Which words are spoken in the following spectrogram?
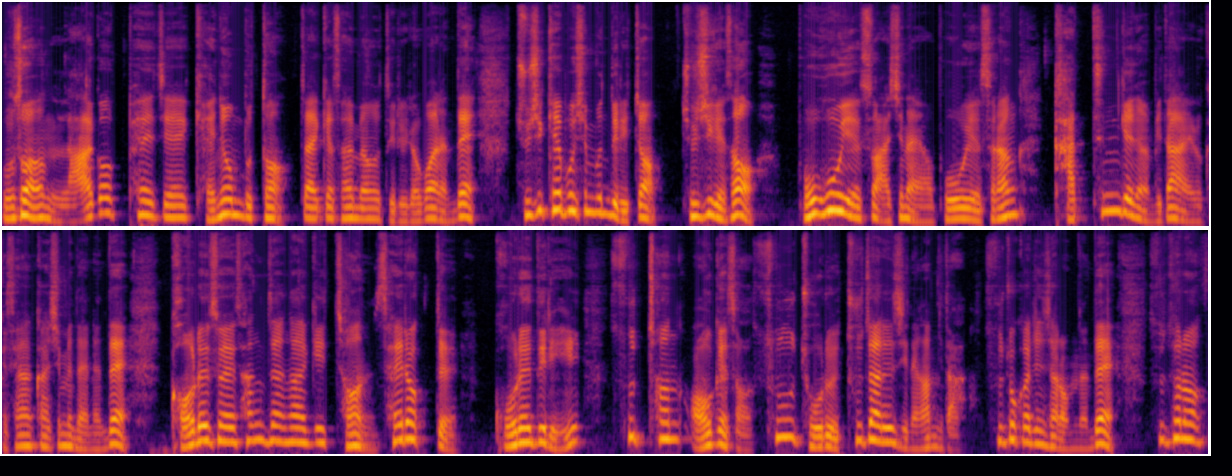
우선 락업 해제 개념부터 짧게 설명을 드리려고 하는데 주식 해보신 분들 있죠? 주식에서 보호예수 아시나요? 보호예수랑 같은 개념이다 이렇게 생각하시면 되는데 거래소에 상장하기 전 세력들 고래들이 수천억에서 수조를 투자를 진행합니다. 수조까지는 잘 없는데 수천억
